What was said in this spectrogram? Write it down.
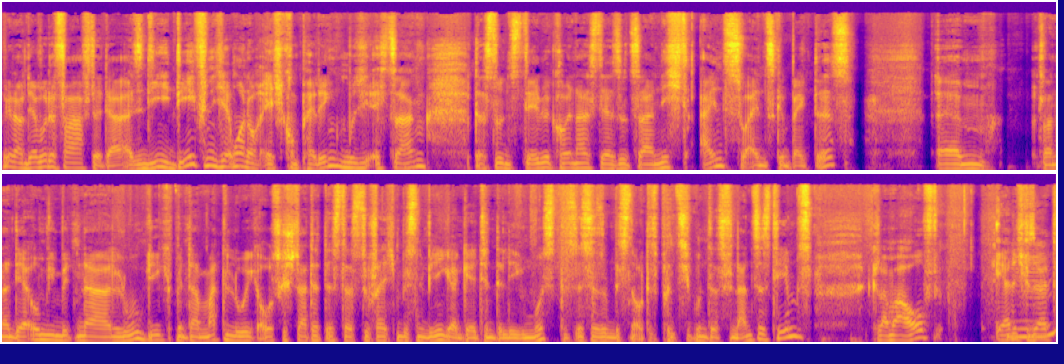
Genau, der wurde verhaftet, ja. Also, die Idee finde ich ja immer noch echt compelling, muss ich echt sagen, dass du einen Stablecoin hast, der sozusagen nicht eins zu eins gebackt ist, ähm, sondern der irgendwie mit einer Logik, mit einer Mathe-Logik ausgestattet ist, dass du vielleicht ein bisschen weniger Geld hinterlegen musst. Das ist ja so ein bisschen auch das Prinzip unseres Finanzsystems. Klammer auf, Ehrlich mhm. gesagt,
